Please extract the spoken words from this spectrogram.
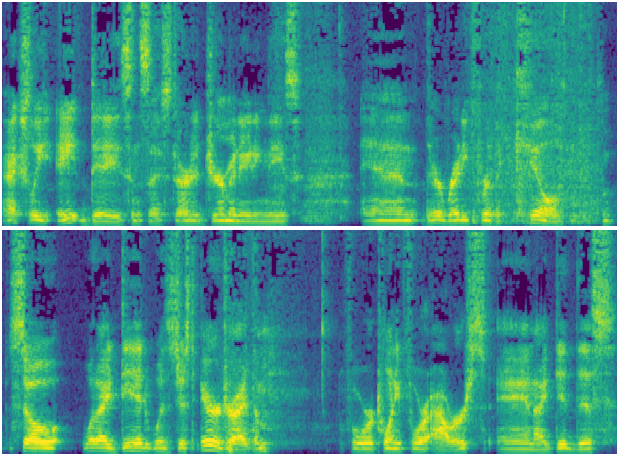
actually eight days since I started germinating these and they're ready for the kiln. So what I did was just air dried them for 24 hours and I did this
